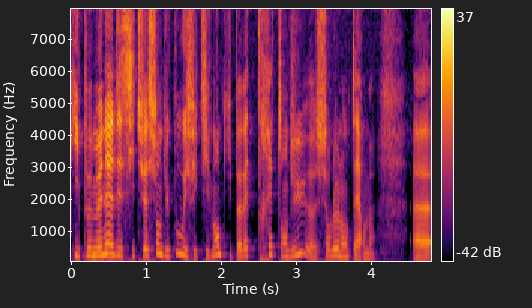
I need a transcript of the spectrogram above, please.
qui peut mener à des situations, du coup, effectivement, qui peuvent être très tendues euh, sur le long terme. Euh,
